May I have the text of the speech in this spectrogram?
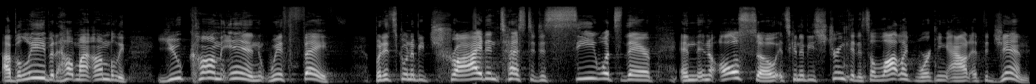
I believe, but help my unbelief. You come in with faith, but it's going to be tried and tested to see what's there. And then also, it's going to be strengthened. It's a lot like working out at the gym.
